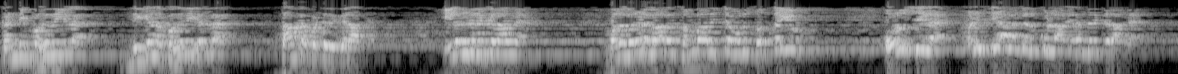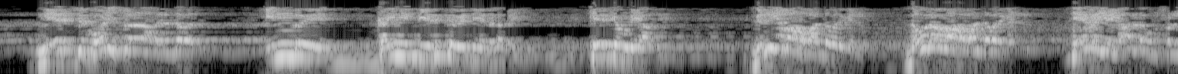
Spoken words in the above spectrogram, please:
கண்டி பகுதியில திகன பகுதிகள்ல தாக்கப்பட்டிருக்கிறாங்க. இழந்திருக்கிறாங்க. பல வருட காலம் சம்பாதிச்ச ஒரு சொத்தையும் ஒரு சில மனுஷியாளங்களுக்குள்ளாக இறந்திருக்கிறாங்க நேற்று கோடீஸ்வரனாக இருந்தவர் இன்று கை நீட்டி எடுக்க வேண்டிய நிலைமை கேட்க முடியாது. கண்ணியமாக வாழ்ந்தவர்கள் கௌரவமாக வாழ்ந்தவர்கள் தேவையை யாரிடமும் சொல்ல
